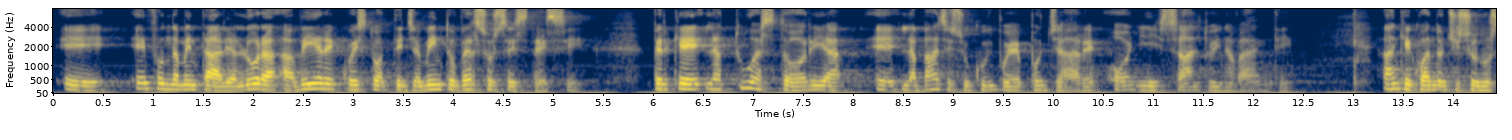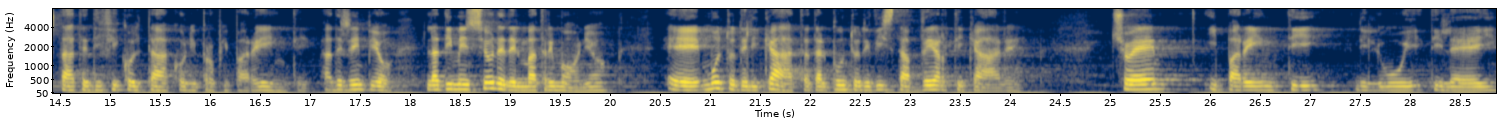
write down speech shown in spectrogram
E è fondamentale allora avere questo atteggiamento verso se stessi, perché la tua storia è la base su cui puoi appoggiare ogni salto in avanti anche quando ci sono state difficoltà con i propri parenti. Ad esempio, la dimensione del matrimonio è molto delicata dal punto di vista verticale, cioè i parenti di lui, di lei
